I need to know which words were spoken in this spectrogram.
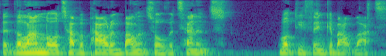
that the landlords have a power imbalance over tenants. What do you think about that?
